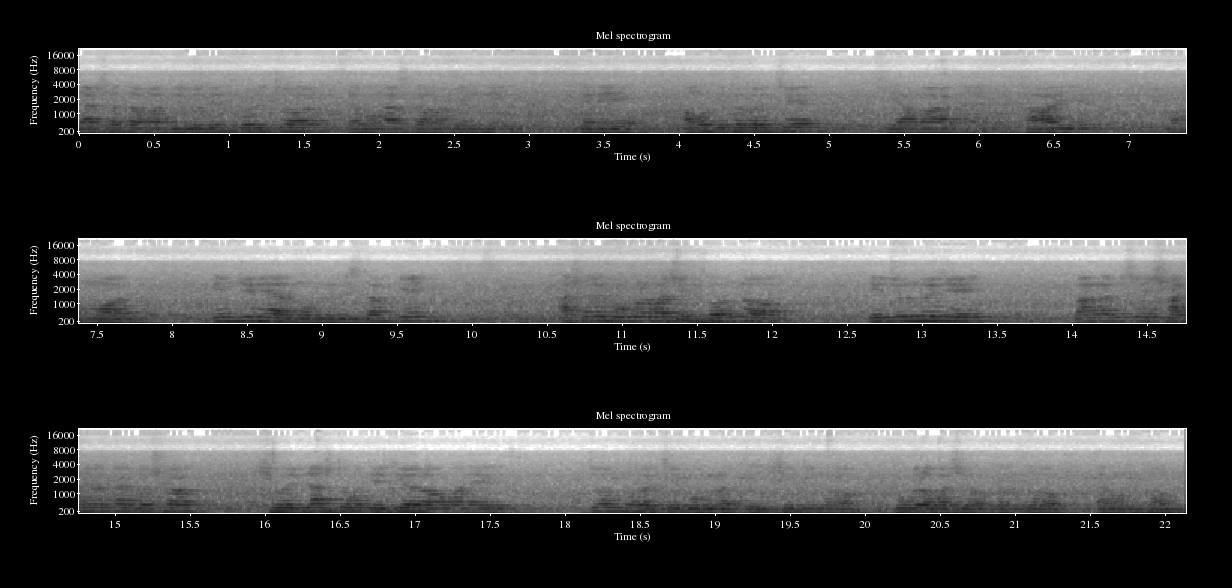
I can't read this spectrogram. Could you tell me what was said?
যার সাথে আমার দীর্ঘদিন পরিচয় এবং আজকে আমাকে যিনি এখানে আমন্ত্রিত করেছেন। সে আমার ভাই মোহাম্মদ ইঞ্জিনিয়ার মমিনুল ইসলামকে। আসলে বগুড়াবাসী ধন্য এই জন্য যে বাংলাদেশের স্বাধীনতা ঘোষক শহীদ রাষ্ট্রপতি জিয়া রহমানের জন্ম হয়েছে বগুড়াতে সেই জন্য বগুড়াবাসী অত্যন্ত এবং ধন্য।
